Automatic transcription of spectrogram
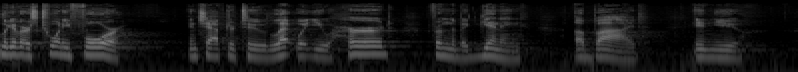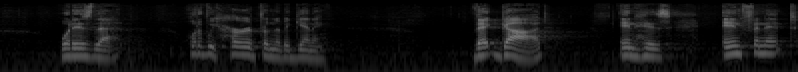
Look at verse 24 in chapter 2. Let what you heard from the beginning abide in you. What is that? What have we heard from the beginning? that God, in his infinite,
